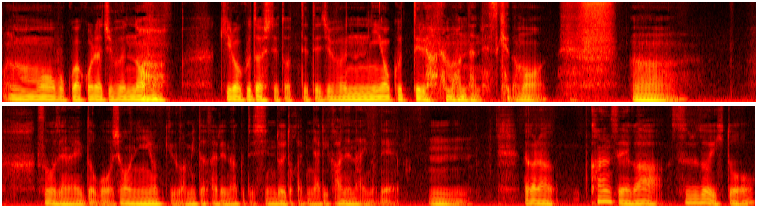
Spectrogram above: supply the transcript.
あもう僕はこれは自分の記録として撮ってて自分に送ってるようなもんなんですけどもうん。そうじゃないとこう承認欲求が満たされなくてしんどいとかになりかねないのでうん。だから感性が鋭い人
